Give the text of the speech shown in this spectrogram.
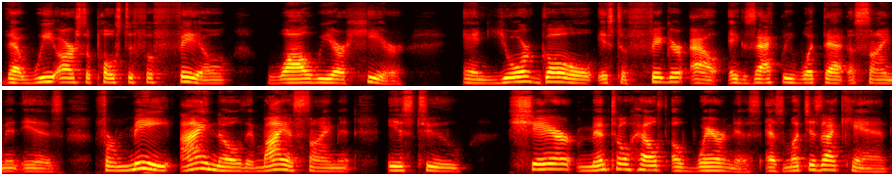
that we are supposed to fulfill while we are here. And your goal is to figure out exactly what that assignment is. For me, I know that my assignment is to share mental health awareness as much as I can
